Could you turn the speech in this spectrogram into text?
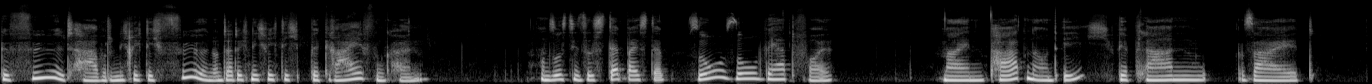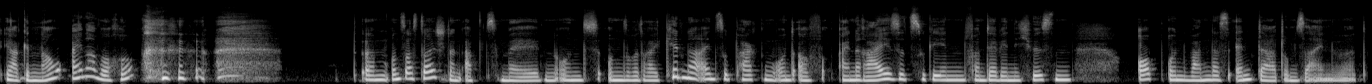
gefühlt haben oder nicht richtig fühlen und dadurch nicht richtig begreifen können. Und so ist dieses Step by Step so, so wertvoll. Mein Partner und ich, wir planen seit ja genau einer Woche ähm, uns aus Deutschland abzumelden und unsere drei Kinder einzupacken und auf eine Reise zu gehen, von der wir nicht wissen, ob und wann das Enddatum sein wird.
